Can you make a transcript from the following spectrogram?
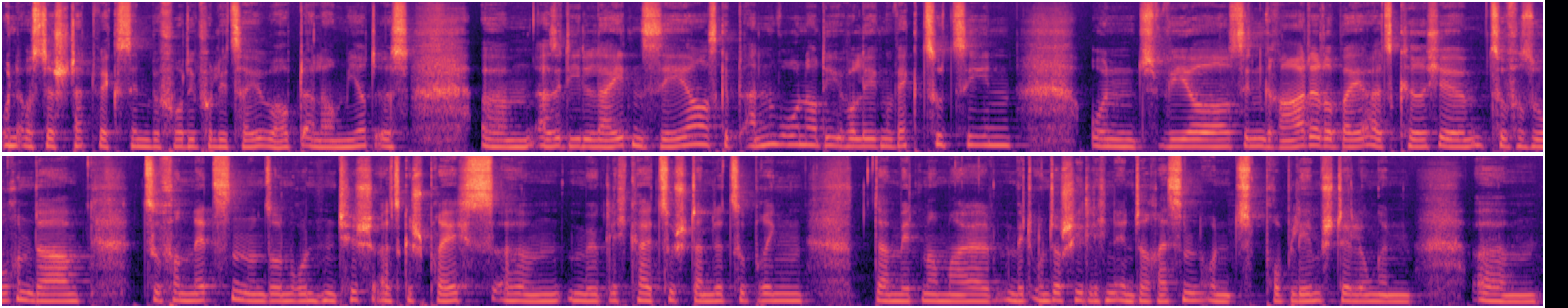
und aus der Stadt weg sind, bevor die Polizei überhaupt alarmiert ist. Ähm, also die leiden sehr. Es gibt Anwohner, die überlegen, wegzuziehen. Und wir sind gerade dabei, als Kirche zu versuchen, da zu vernetzen und so einen runden Tisch als Gesprächsmöglichkeit zustande zu bringen, damit man mal mit unterschiedlichen Interessen und Problemstellungen ähm,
